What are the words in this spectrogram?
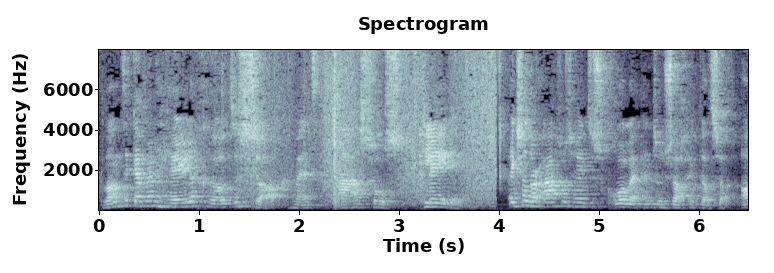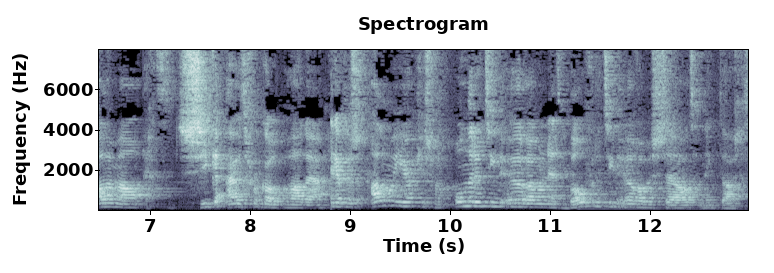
Want ik heb een hele grote zak met ASOS kleding. Ik zat door ASOS heen te scrollen en toen zag ik dat ze allemaal echt zieke uitverkoop hadden. Ik heb dus allemaal jurkjes van onder de 10 euro, net boven de 10 euro besteld. En ik dacht,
